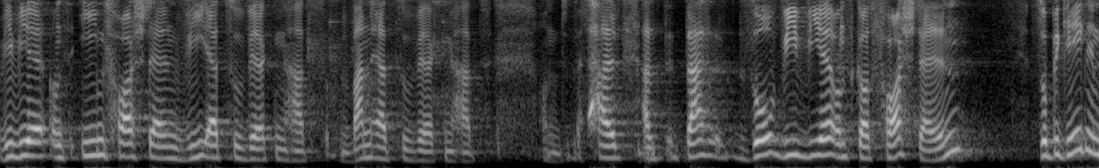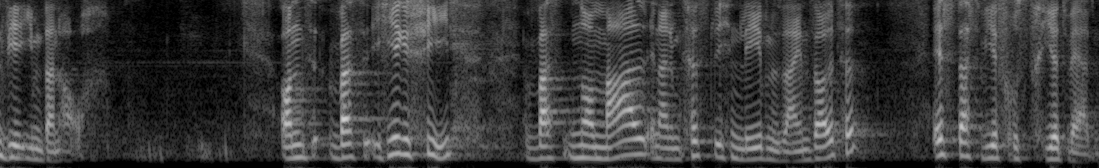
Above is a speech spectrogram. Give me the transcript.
Wie wir uns ihn vorstellen, wie er zu wirken hat, wann er zu wirken hat und weshalb. Also das, so wie wir uns Gott vorstellen, so begegnen wir ihm dann auch. Und was hier geschieht, was normal in einem christlichen Leben sein sollte, ist, dass wir frustriert werden,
